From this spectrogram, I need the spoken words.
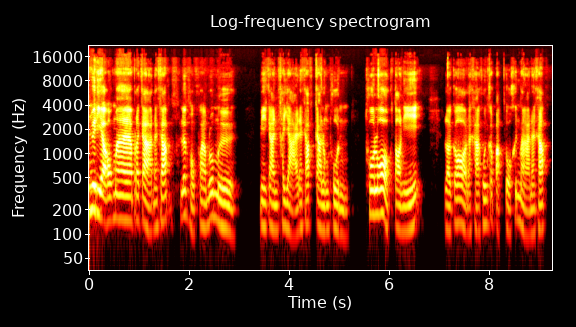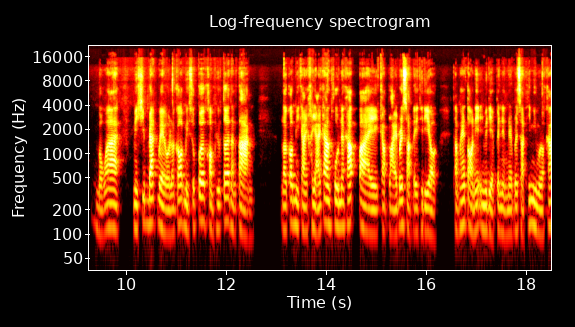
NVIDIA ออกมาประกาศนะครับ เรื่องของความร่วมมือมีการขยายนะครับ การลงทุนทั่วโลกตอนนี้ แล้วก็ราคาหุ้นก็ปรับตัวขึ้นมานะครับ บอกว่ามีชิปแบล็กเวลแล้วก็มีซูเปอร์คอมพิวเตอร์ต่างๆ แล้วก็มีการขยายการทุนนะครับไปกับหลายบริษัทเลยทีเดียวทำให้ตอนนี้ NVIDIA เป็นหนึ่งในบริษัทที่มีมูลค่า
